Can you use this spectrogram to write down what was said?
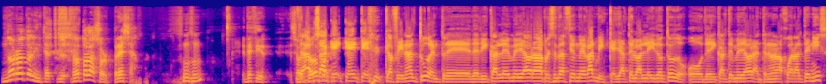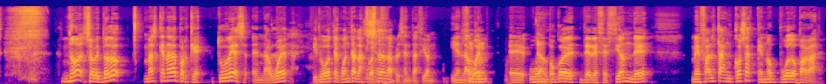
No roto, el inter- roto la sorpresa. Es decir, sobre Ya, todo o sea, porque- que, que- al final tú, entre dedicarle media hora a la presentación de Garmin, que ya te lo has leído todo, o dedicarte media hora a entrenar a jugar al tenis, No, sobre todo, más que nada porque tú ves en la web y luego te cuentan las cosas en la presentación. Y en la web eh, hubo Claro. un poco de, de decepción de me faltan cosas que no puedo pagar.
